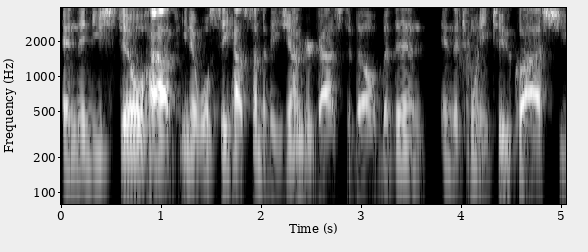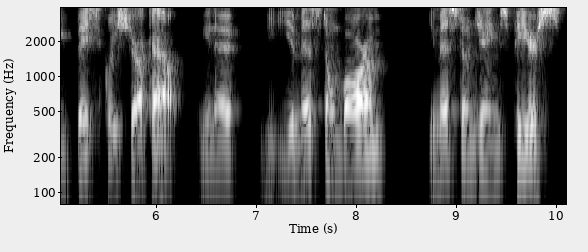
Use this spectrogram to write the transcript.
and then you still have, you know, we'll see how some of these younger guys develop. But then in the 22 class, you basically struck out. You know, you missed on Barham, you missed on James Pearce.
